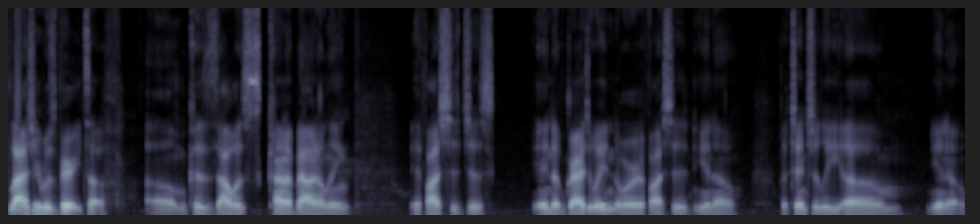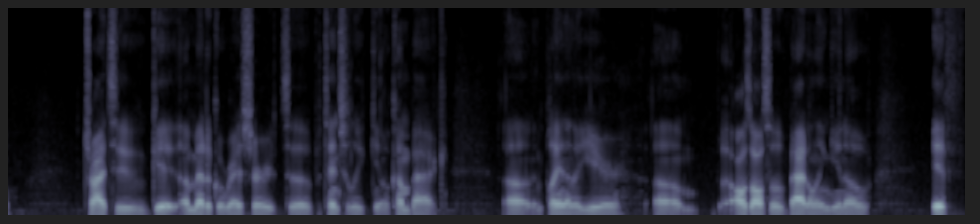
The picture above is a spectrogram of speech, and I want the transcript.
Last year was very tough because um, I was kind of battling if I should just end up graduating or if I should, you know, potentially, um, you know, try to get a medical red shirt to potentially, you know, come back uh, and play another year. Um, I was also battling, you know, if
